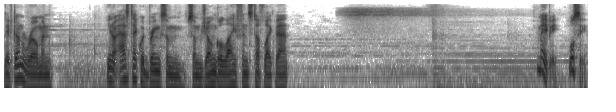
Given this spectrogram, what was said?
They've done Roman. You know, Aztec would bring some, some jungle life and stuff like that. Maybe. We'll see.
